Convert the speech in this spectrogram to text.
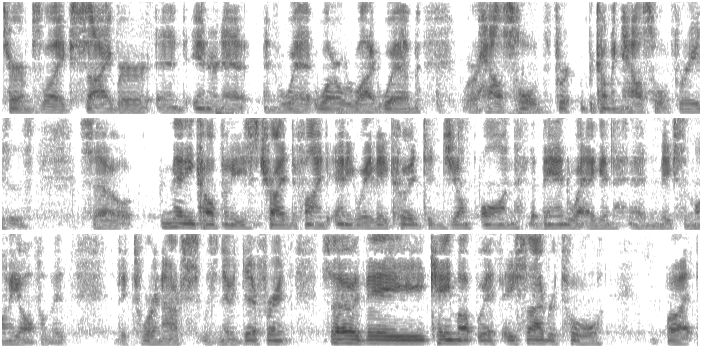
terms like cyber and internet and web, World Wide Web were household for becoming household phrases. So many companies tried to find any way they could to jump on the bandwagon and make some money off of it. Victorinox was no different. So they came up with a cyber tool, but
